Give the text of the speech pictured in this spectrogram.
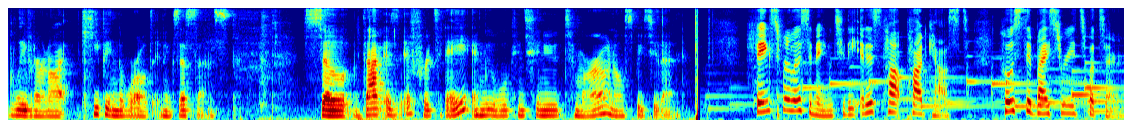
believe it or not, keeping the world in existence. So that is it for today, and we will continue tomorrow, and I'll speak to you then. Thanks for listening to the It Is Taught podcast, hosted by Sarit Switzer.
